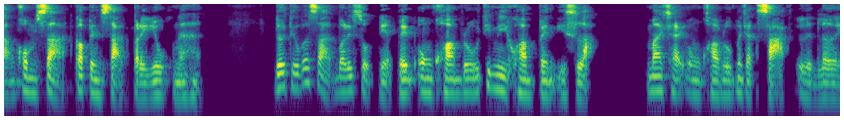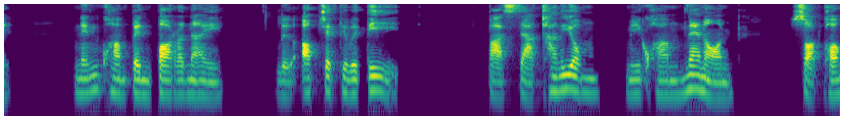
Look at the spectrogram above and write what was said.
สังคมศาสตร์ก็เป็นศาสตร์ประยุกต์นะฮะ โดยถือว่าศาสตร์บริสุทธิ์เนี่ยเป็นองค์ความรู้ที่มีความเป็นอิสระ ไม่ใช้องค์ความรู้มาจากศาสตร์อื่นเลย เน้นความเป็นปรนัยหรือ objectivity ปราศจากค่านิยมมีความแน่นอน สอดคล้อง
